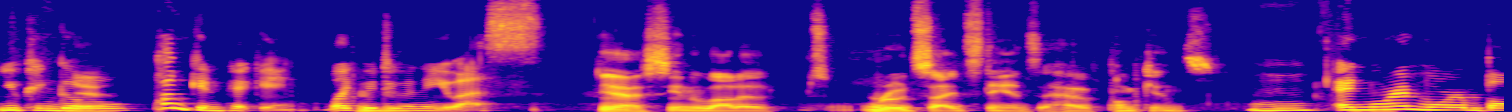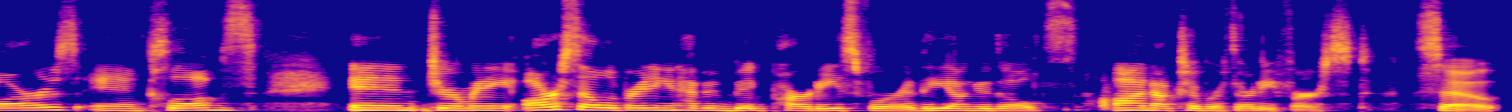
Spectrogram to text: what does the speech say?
you can go pumpkin picking like we do mm-hmm. in the US. Yeah, I've seen a lot of roadside stands that have pumpkins. Mm-hmm. And more and more bars and clubs in Germany are celebrating and having big parties for the young adults on October 31st. So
